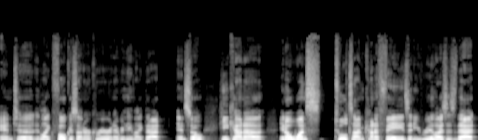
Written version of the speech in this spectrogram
and to like focus on her career and everything like that. And so he kind of, you know, once Tool Time kind of fades and he realizes that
